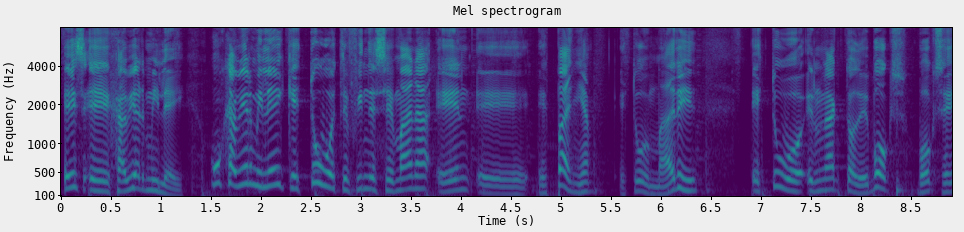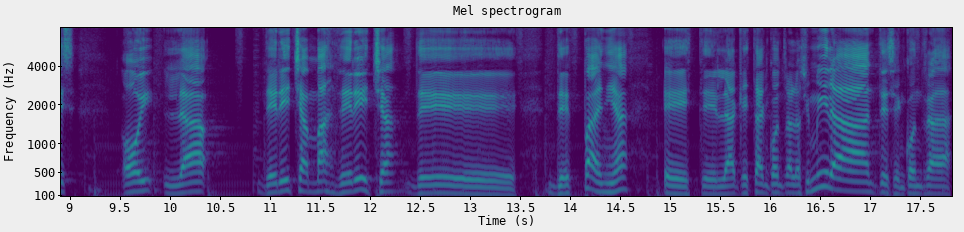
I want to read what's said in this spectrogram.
es eh, Javier Milei. Un Javier Milei que estuvo este fin de semana en eh, España, estuvo en Madrid, estuvo en un acto de Vox. Vox es hoy la derecha más derecha de, de España, este, la que está en contra de los inmigrantes, en contra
